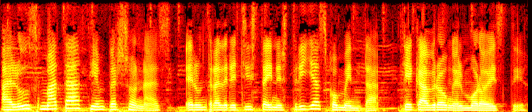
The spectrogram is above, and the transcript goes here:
A luz mata a 100 personas. El ultraderechista Inestrillas comenta, qué cabrón el moro este.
